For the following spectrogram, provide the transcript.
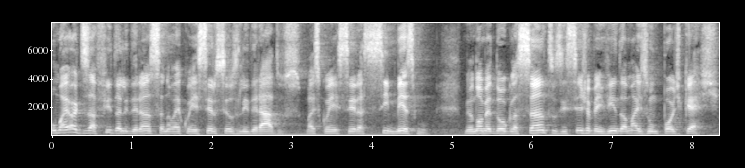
O maior desafio da liderança não é conhecer os seus liderados, mas conhecer a si mesmo. Meu nome é Douglas Santos e seja bem-vindo a mais um podcast.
